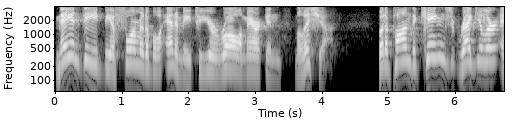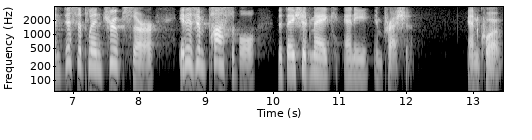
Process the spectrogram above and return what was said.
may indeed be a formidable enemy to your raw American militia. But upon the king's regular and disciplined troops, sir, it is impossible that they should make any impression. End quote.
